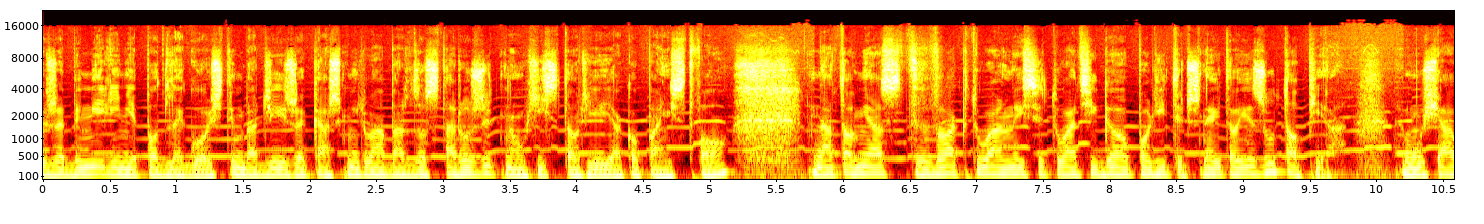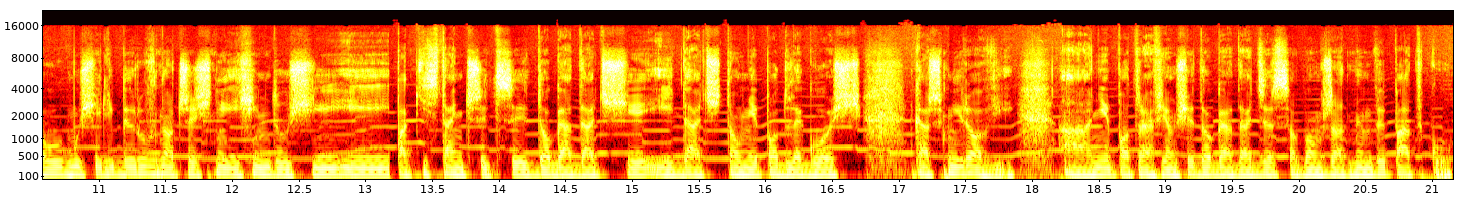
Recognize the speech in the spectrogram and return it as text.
żeby mieli niepodległość, tym bardziej, że Kaszmir ma bardzo starożytną historię jako państwo. Natomiast w aktualnej sytuacji geopolitycznej to jest utopia. Musiał, musieliby równocześnie i Hindusi, i Pakistańczycy dogadać się i dać tą niepodległość Kaszmirowi, a nie potrafią się dogadać ze sobą w żadnym wypadku.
